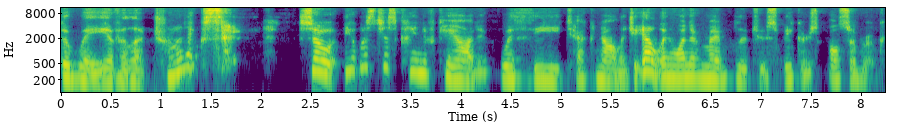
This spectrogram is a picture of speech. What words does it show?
the way of electronics. so it was just kind of chaotic with the technology. Oh, and one of my Bluetooth speakers also broke.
